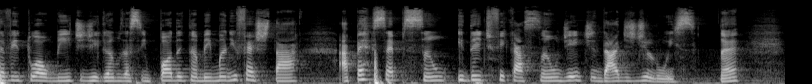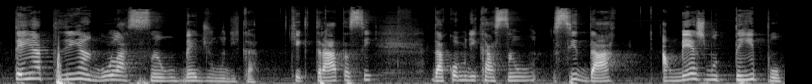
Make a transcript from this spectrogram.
eventualmente, digamos assim, podem também manifestar a percepção, identificação de entidades de luz, né? Tem a triangulação mediúnica, que trata-se da comunicação se dar ao mesmo tempo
